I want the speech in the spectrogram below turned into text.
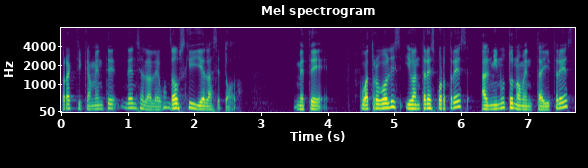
prácticamente dénsela a Lewandowski y él hace todo. Mete cuatro goles, iban 3 por 3 al minuto 93,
